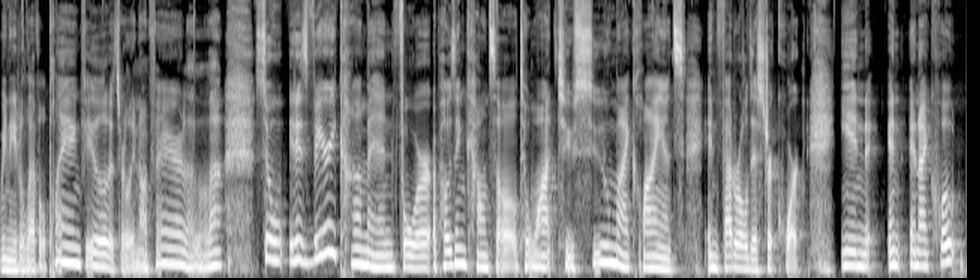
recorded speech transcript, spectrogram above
we need a level playing field, it's really not fair, la la la. So, it is very common for opposing counsel to want to sue my clients in federal district court. In and and I quote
